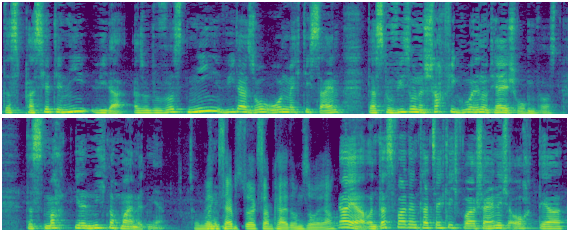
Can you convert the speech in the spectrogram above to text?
das passiert dir nie wieder. Also du wirst nie wieder so ohnmächtig sein, dass du wie so eine Schachfigur hin und her geschoben wirst. Das macht ihr nicht nochmal mit mir. Und wegen und, Selbstwirksamkeit und so, ja? Ja, ja, und das war dann tatsächlich wahrscheinlich auch der,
